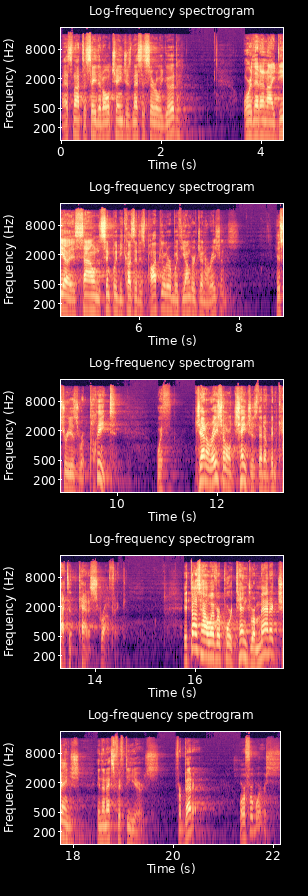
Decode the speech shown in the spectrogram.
That's not to say that all change is necessarily good or that an idea is sound simply because it is popular with younger generations. History is replete with generational changes that have been cat- catastrophic. It does, however, portend dramatic change in the next 50 years, for better or for worse.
